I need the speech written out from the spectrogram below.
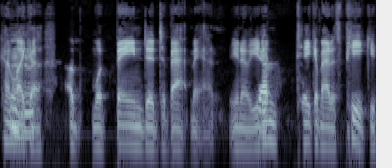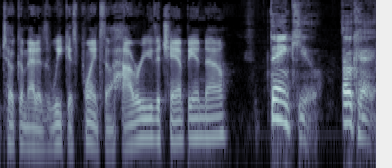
kind of mm-hmm. like a, a, what Bane did to Batman. You know, you yep. didn't take him at his peak, you took him at his weakest point. So how are you the champion now? Thank you. Okay,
